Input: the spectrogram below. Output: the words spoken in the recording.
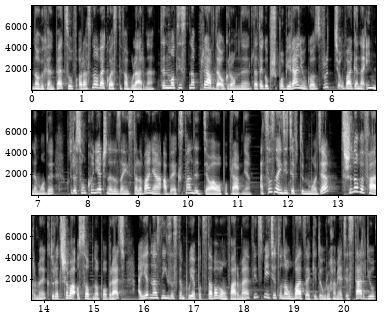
nowych NPCów oraz nowe questy fabularne. Ten mod jest naprawdę ogromny, dlatego przy pobieraniu go zwróćcie uwagę na inne mody, które są konieczne do zainstalowania, aby Expanded działało poprawnie. A co znajdziecie w tym modzie? Trzy nowe farmy, które trzeba osobno pobrać, a jedna z nich zastępuje podstawową farmę, więc miejcie to na uwadze, kiedy uruchamiacie Stardew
